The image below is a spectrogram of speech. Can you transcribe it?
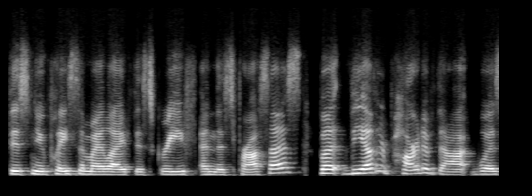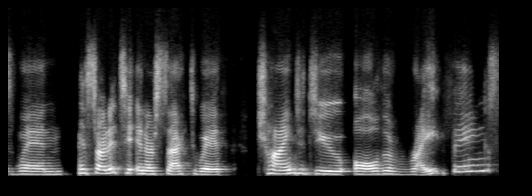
this new place in my life, this grief and this process. But the other part of that was when it started to intersect with trying to do all the right things.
